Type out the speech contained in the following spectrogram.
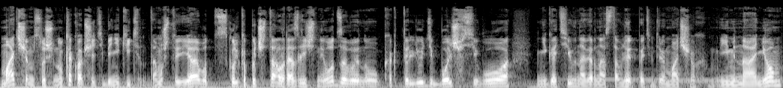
матчам, слушай, ну как вообще тебе Никитин? Потому что я вот сколько почитал различные отзывы, ну как-то люди больше всего негатив, наверное, оставляют по этим трем матчам именно о нем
